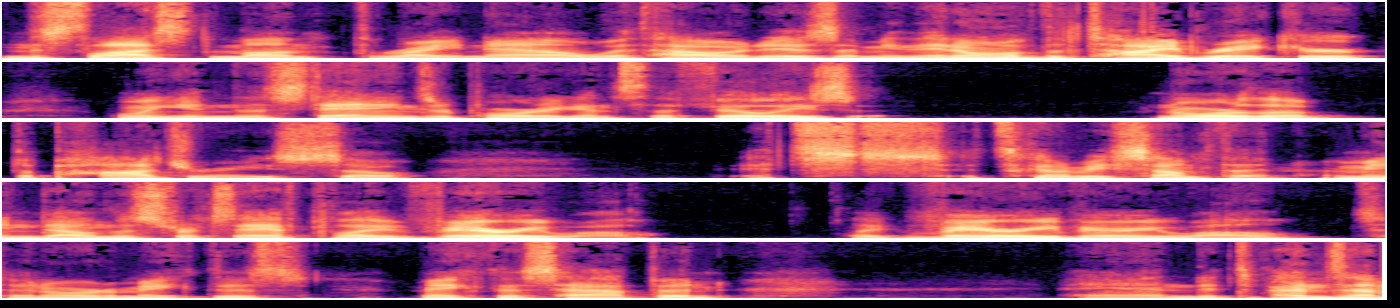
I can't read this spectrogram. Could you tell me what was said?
in this last month right now with how it is. I mean, they don't have the tiebreaker when we get into the standings report against the Phillies, nor the the Padres. So it's it's going to be something. I mean, down the stretch, they have to play very well, like very very well, in order to make this make this happen. And it depends on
